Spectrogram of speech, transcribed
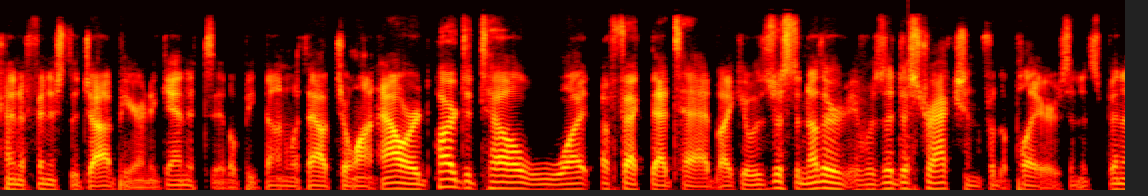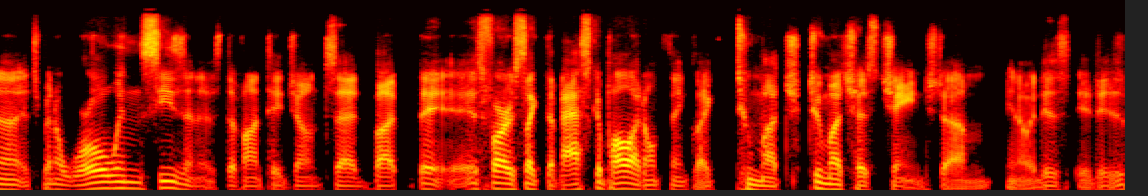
kind of finish the job here. And again, it's it'll be done without Juwan Howard. Hard to tell what effect that's had. Like it was just another, it was a distraction for the players, and it's been a it's been a whirlwind season, as DeVante' Jones said. But they, as far as like the basketball, I don't think like too much too much has changed. Um, you know, it is it is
